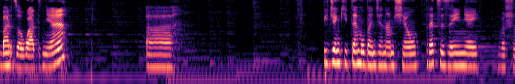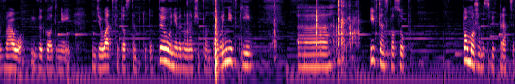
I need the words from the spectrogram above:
Bardzo ładnie. E, I dzięki temu będzie nam się precyzyjniej wyszywało i wygodniej. Będzie łatwy dostęp tu do tyłu, nie będą nam się plątały nitki. E, I w ten sposób pomożemy sobie w pracy.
